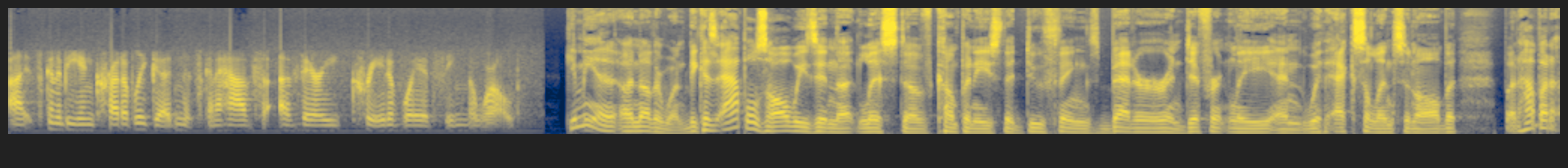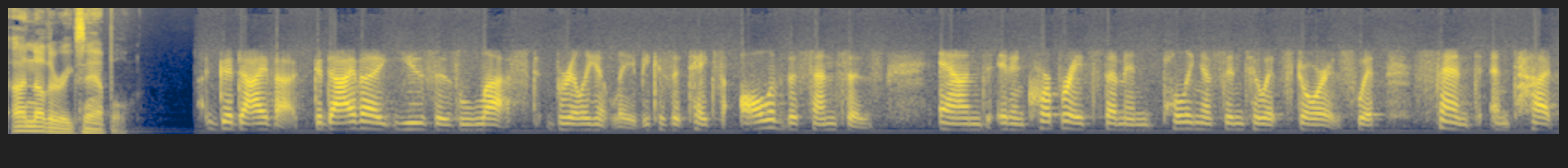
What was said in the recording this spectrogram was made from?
uh, it's going to be incredibly good and it's going to have a very creative way of seeing the world. Give me a, another one because Apple's always in that list of companies that do things better and differently and with excellence and all. But but how about another example? Godiva. Godiva uses lust brilliantly because it takes all of the senses and it incorporates them in pulling us into its stores with scent and touch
